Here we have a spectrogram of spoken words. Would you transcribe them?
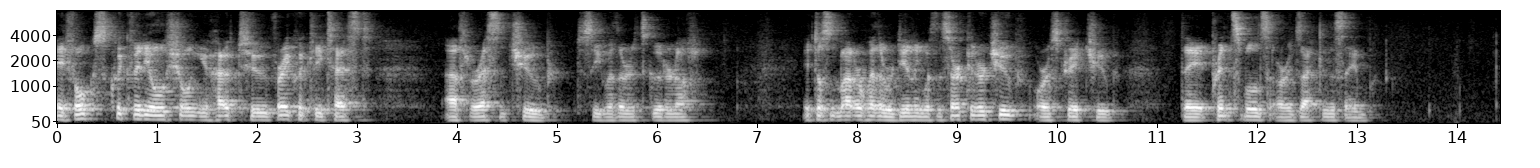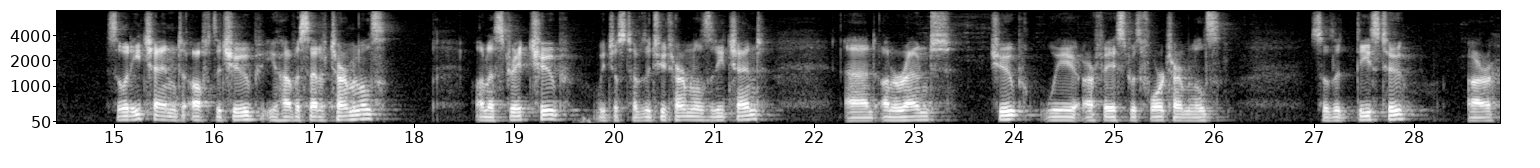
Hey folks, quick video showing you how to very quickly test a fluorescent tube to see whether it's good or not. It doesn't matter whether we're dealing with a circular tube or a straight tube. The principles are exactly the same. So at each end of the tube you have a set of terminals. On a straight tube we just have the two terminals at each end and on a round tube we are faced with four terminals. So that these two are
